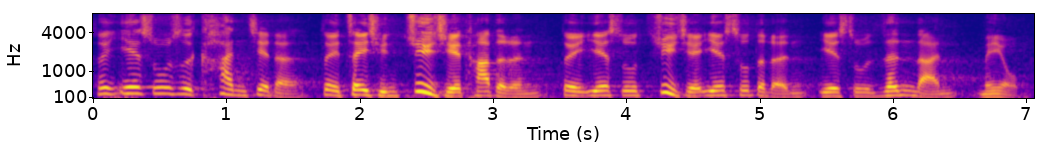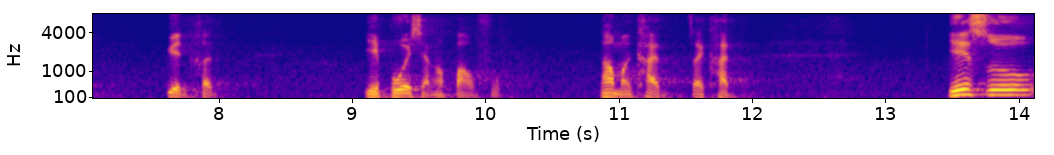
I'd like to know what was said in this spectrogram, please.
所以耶稣是看见了，对这一群拒绝他的人，对耶稣拒绝耶稣的人，耶稣仍然没有怨恨，也不会想要报复。那我们看，再看耶稣。”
